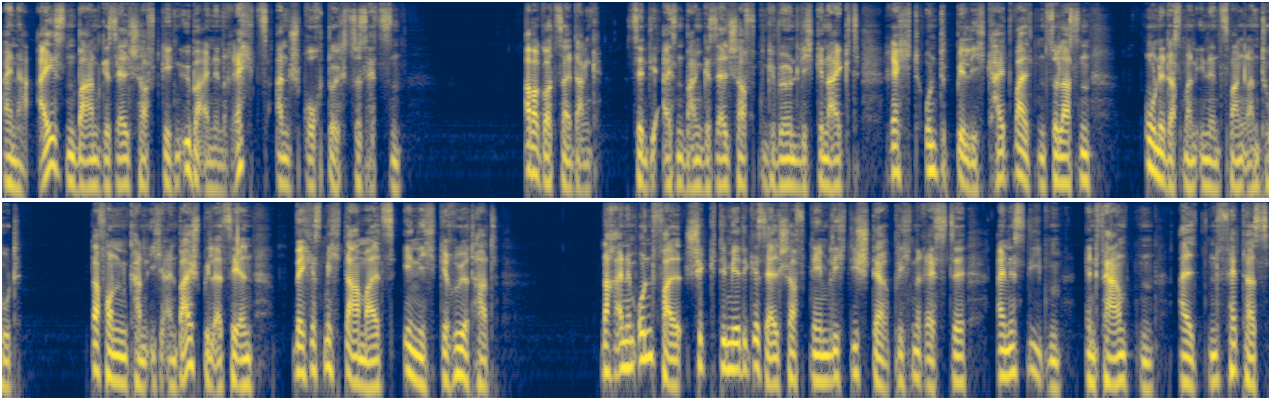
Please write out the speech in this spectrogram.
einer Eisenbahngesellschaft gegenüber einen Rechtsanspruch durchzusetzen. Aber Gott sei Dank sind die Eisenbahngesellschaften gewöhnlich geneigt, Recht und Billigkeit walten zu lassen, ohne dass man ihnen Zwang antut. Davon kann ich ein Beispiel erzählen, welches mich damals innig gerührt hat. Nach einem Unfall schickte mir die Gesellschaft nämlich die sterblichen Reste eines lieben, entfernten, alten Vetters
